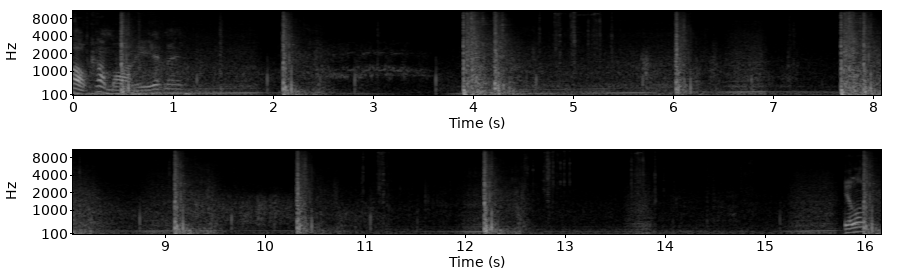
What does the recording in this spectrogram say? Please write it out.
Oh, come on, he hit me. Kill him.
